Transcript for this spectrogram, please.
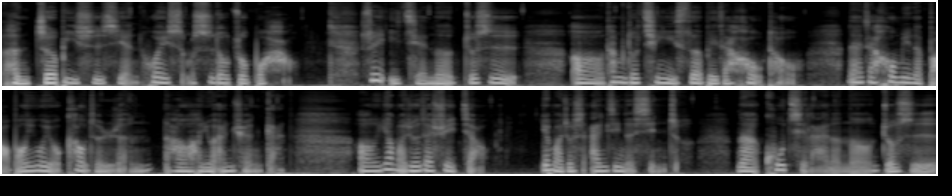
很遮蔽视线，会什么事都做不好。所以以前呢，就是呃，他们都清一色背在后头。那在后面的宝宝，因为有靠着人，然后很有安全感。嗯，要么就是在睡觉，要么就是安静的醒着。那哭起来了呢，就是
